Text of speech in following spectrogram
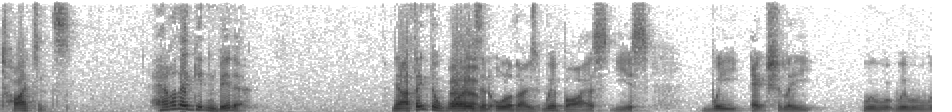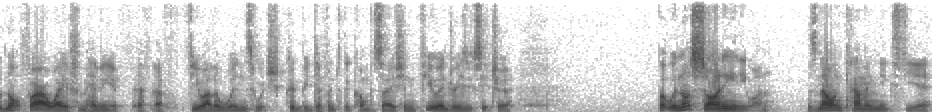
Titans. How are they getting better? Now, I think the Warriors Uh, and all of those, we're biased, yes. We actually, we were, we were not far away from having a, a, a few other wins, which could be different to the conversation, few injuries, etc. But we're not signing anyone. There's no one coming next year.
